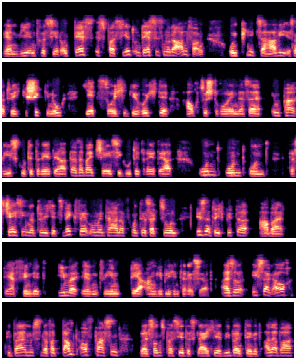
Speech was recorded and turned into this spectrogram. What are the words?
wären wir interessiert. Und das ist passiert und das ist nur der Anfang. Und Pini Zahavi ist natürlich geschickt genug, jetzt solche Gerüchte auch zu streuen, dass er in Paris gute Drähte hat, dass er bei Chelsea gute Drähte hat und, und, und. Dass Chelsea natürlich jetzt wegfällt momentan aufgrund der Aktion, ist natürlich bitter, aber der findet immer irgendwen, der angeblich Interesse hat. Also ich sage auch, die Bayern müssen da verdammt aufpassen, weil sonst passiert das gleiche wie bei David Alaba.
